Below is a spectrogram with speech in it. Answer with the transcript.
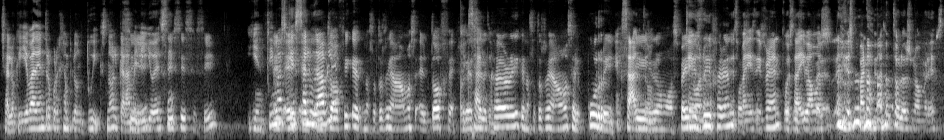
O sea, lo que lleva dentro, por ejemplo, un Twix, ¿no? El caramelillo Sí, ese. Sí, sí, sí, sí. Y encima es El- que el- es saludable. El, toffee que nosotros llamamos el tofe, porque es el curry que nosotros llamamos el curry. Exacto. Y como Spain Que, is bueno, different. Spain pues- is different, pues, es ahí vamos hispanizando todos los nombres.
